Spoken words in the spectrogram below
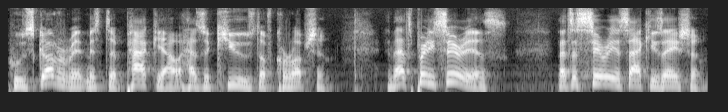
whose government Mr. Pacquiao has accused of corruption. And that's pretty serious. That's a serious accusation.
